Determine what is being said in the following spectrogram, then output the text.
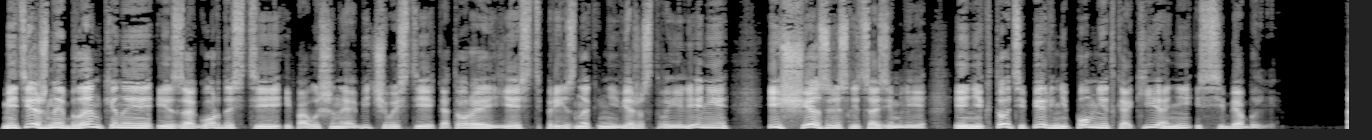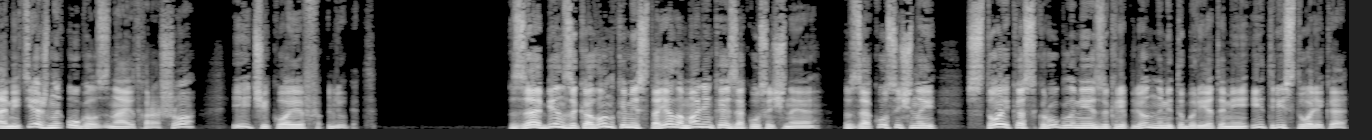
Мятежные Бленкины из-за гордости и повышенной обидчивости, которая есть признак невежества и лени, исчезли с лица земли, и никто теперь не помнит, какие они из себя были а мятежный угол знают хорошо и Чикоев любит. За бензоколонками стояла маленькая закусочная. В закусочной стойка с круглыми закрепленными табуретами и три столика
